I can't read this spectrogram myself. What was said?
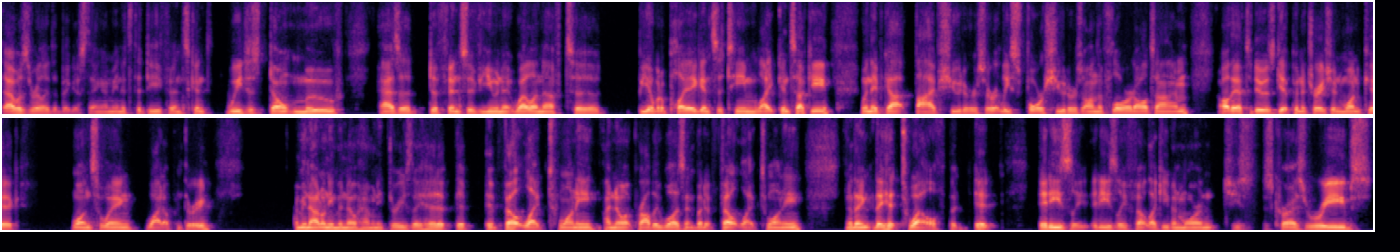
that was really the biggest thing. I mean, it's the defense. Can we just don't move as a defensive unit well enough to be able to play against a team like Kentucky when they've got five shooters or at least four shooters on the floor at all time. All they have to do is get penetration, one kick, one swing, wide open three. I mean, I don't even know how many threes they hit. It, it, it felt like 20. I know it probably wasn't, but it felt like 20. I think they hit 12, but it it easily it easily felt like even more. And Jesus Christ, Reeves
